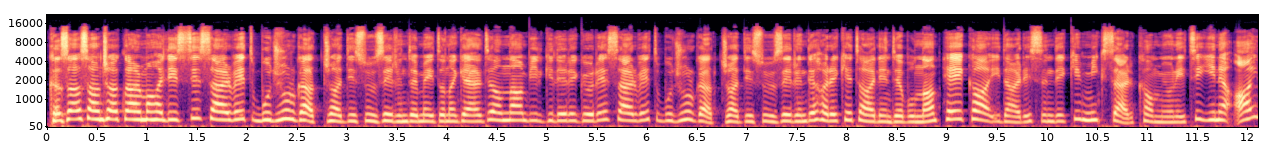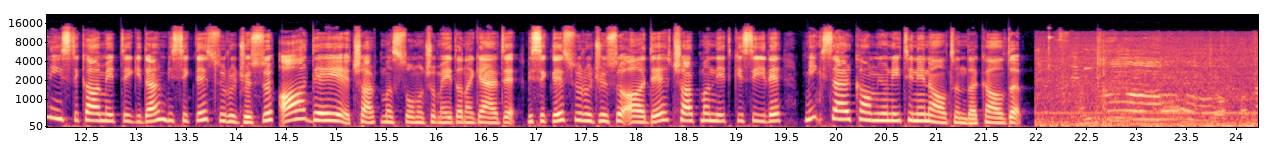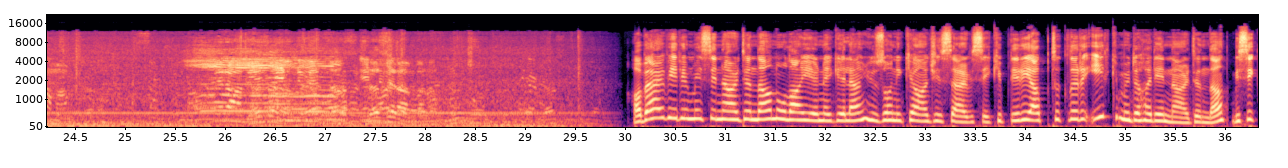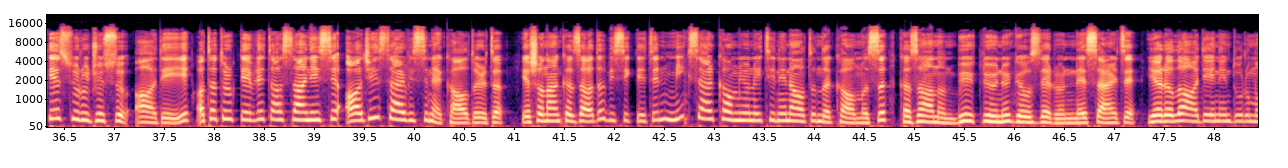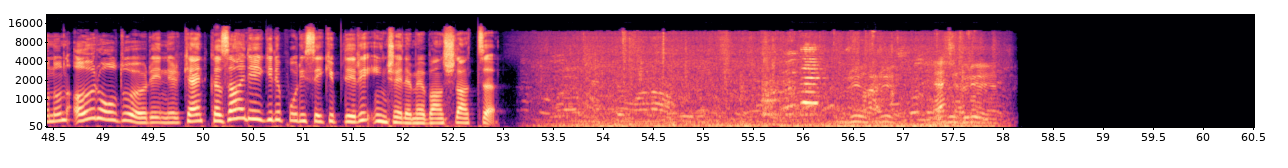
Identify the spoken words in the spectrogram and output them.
Kaza Sancaklar Mahallesi Servet Bucurgat Caddesi üzerinde meydana geldi. Alınan bilgilere göre Servet Bucurgat Caddesi üzerinde hareket halinde bulunan HK idaresindeki mikser kamyoneti yine aynı istikamette giden bisiklet sürücüsü AD'ye çarpması sonucu meydana geldi. Bisiklet sürücüsü AD çarpmanın etkisiyle mikser kamyonetinin altında kaldı. Haber verilmesinin ardından olay yerine gelen 112 acil servis ekipleri yaptıkları ilk müdahalenin ardından bisiklet sürücüsü AD'yi Atatürk Devlet Hastanesi acil servisine kaldırdı. Yaşanan kazada bisikletin mikser kamyonetinin altında kalması kazanın büyüklüğünü gözler önüne serdi. Yaralı AD'nin durumunun ağır olduğu öğrenilirken kazayla ilgili polis ekipleri inceleme başlattı.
